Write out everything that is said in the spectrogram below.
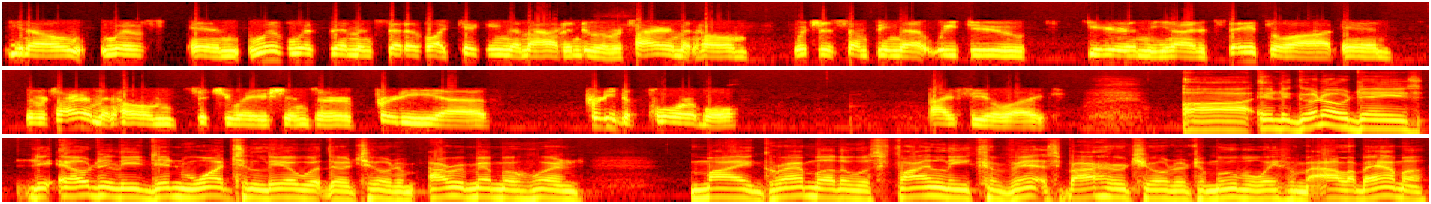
you know live and live with them instead of like kicking them out into a retirement home, which is something that we do here in the United States a lot. And the retirement home situations are pretty uh, pretty deplorable. I feel like. Uh, in the good old days, the elderly didn't want to live with their children. I remember when my grandmother was finally convinced by her children to move away from Alabama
